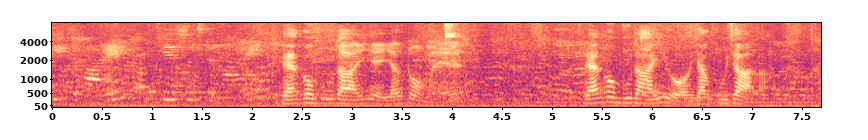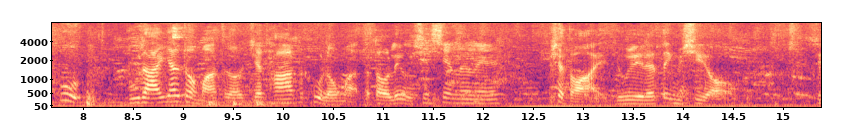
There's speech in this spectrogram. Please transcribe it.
ကြီးတပါတယ်။ကျေးဇူးတင်ပါတယ်။ရန်ကုန်ဘူတာကြီးရဲ့ရောက်တော့မယ်ရန်ကုန်ဘူတာကြီးရောရောက်ဘူးကြလားခုဘူတာကြီးရောက်တော့မှဆိုတော့ယထာတစ်ခုလုံးမှာတော်တော်လေးကိုရှင်းရှင်းလင်းလင်းဖြစ်သွားတယ်လူတွေလည်းတိတ်မရှိတော့ဘူး ယ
